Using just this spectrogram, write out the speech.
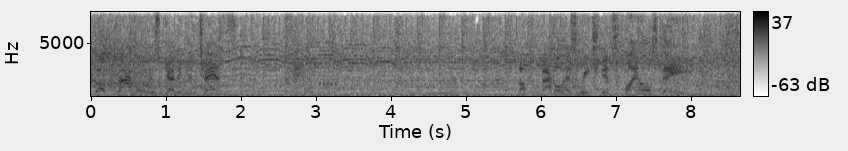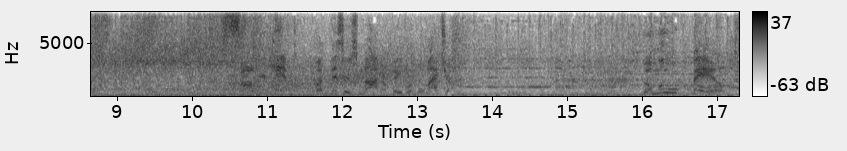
The battle is getting intense. The battle has reached its final stage. Solid hit, but this is not a favorable matchup. The move fails.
